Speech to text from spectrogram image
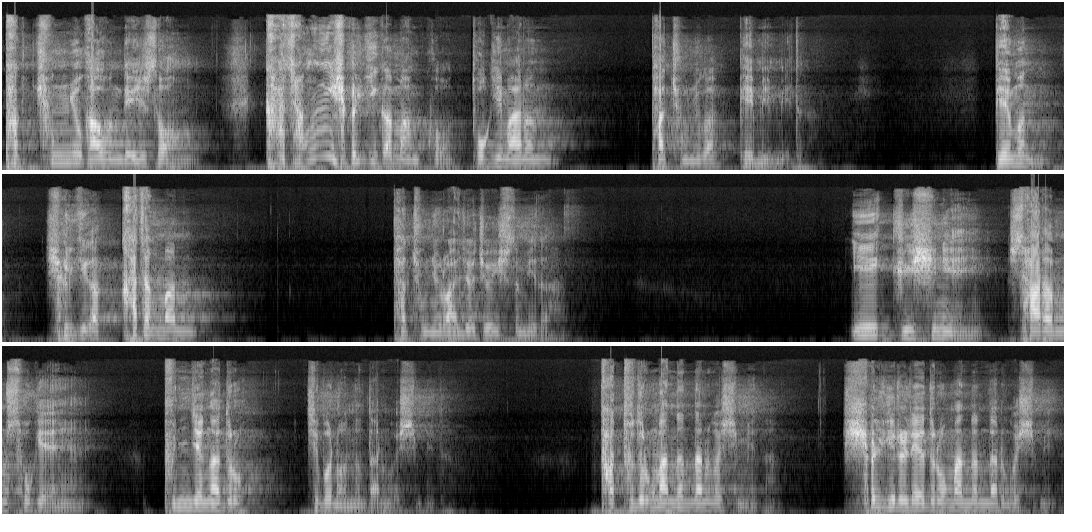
탁충류 가운데에서 가장 혈기가 많고 독이 많은 파충류가 뱀입니다. 뱀은 혈기가 가장 많은 파충류로 알려져 있습니다. 이 귀신이 사람 속에 분쟁하도록 집어넣는다는 것입니다. 다투도록 만든다는 것입니다. 혈기를 내도록 만든다는 것입니다.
